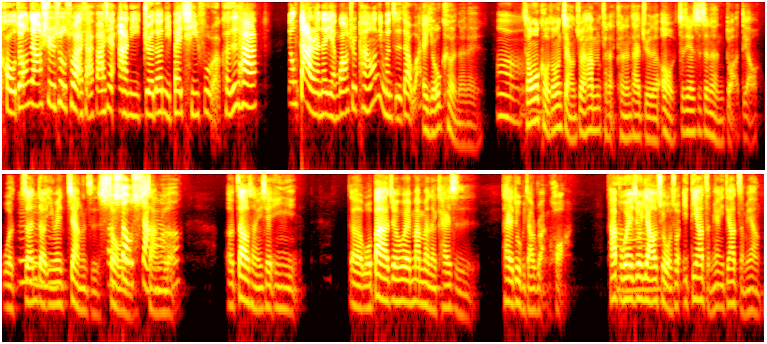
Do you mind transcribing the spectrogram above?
口中这样叙述出来，才发现啊，你觉得你被欺负了，可是他用大人的眼光去看，哦，你们只是在玩哎、。有可能哎、嗯，从我口中讲出来，他们可能可能才觉得哦，这件事真的很短掉，我真的因为这样子受受伤伤了。而造成一些阴影。呃，我爸就会慢慢的开始态度比较软化，他不会就要求我说一定要怎么样，一定要怎么样。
